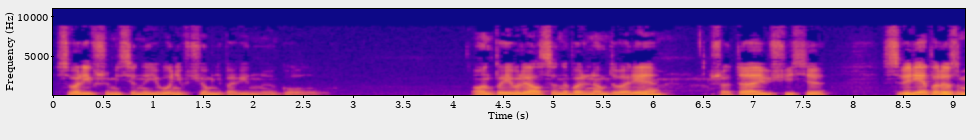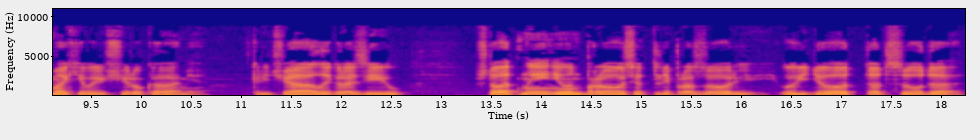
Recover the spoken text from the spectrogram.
свалившимися на его ни в чем не повинную голову. Он появлялся на больном дворе, шатающийся, свирепо размахивающий руками, кричал и грозил, что отныне он бросит лепрозорий, уйдет отсюда,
